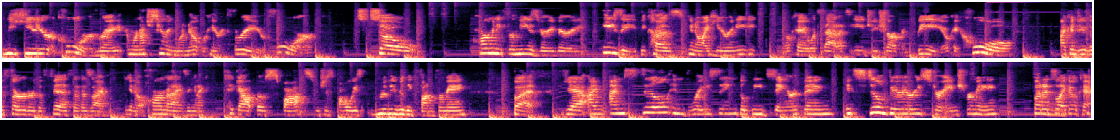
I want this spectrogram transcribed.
we hear a chord, right, and we're not just hearing one note. We're hearing three or four. So harmony for me is very very easy because you know I hear an E. Okay, what's that? That's E, G sharp, and B. Okay, cool. I can do the third or the fifth as I'm you know harmonizing, and I can pick out those spots, which is always really really fun for me. But yeah, I'm I'm still embracing the lead singer thing. It's still very strange for me, but it's mm. like okay,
